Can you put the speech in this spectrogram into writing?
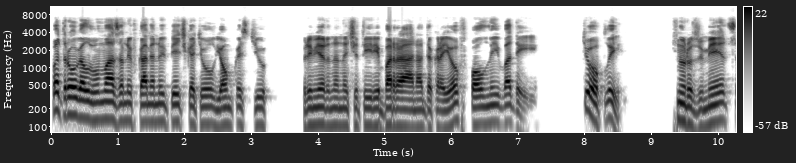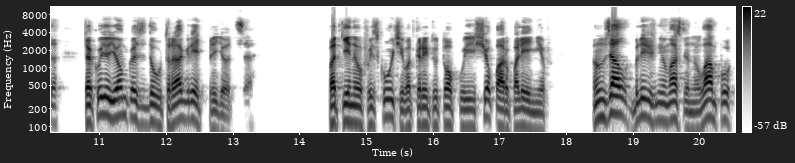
потрогал вмазанный в каменную печь котел емкостью примерно на четыре барана до краев полной воды. Теплый. Ну, разумеется, такую емкость до утра греть придется. Подкинув из кучи в открытую топку еще пару поленьев, он взял ближнюю масляную лампу,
